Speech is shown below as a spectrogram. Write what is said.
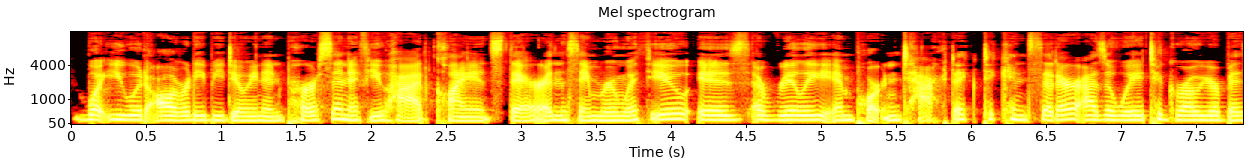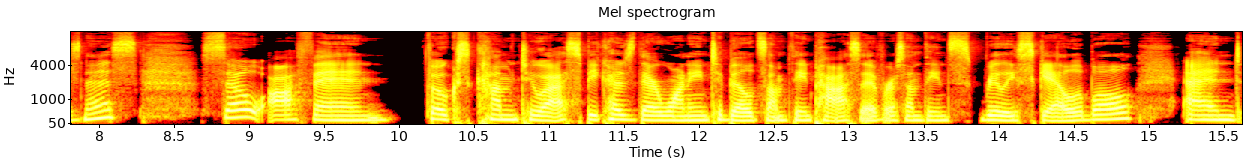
what you would already be doing in person if you had clients there in the same room with you, is a really important tactic to consider as a way to grow your business. So often, folks come to us because they're wanting to build something passive or something really scalable. And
